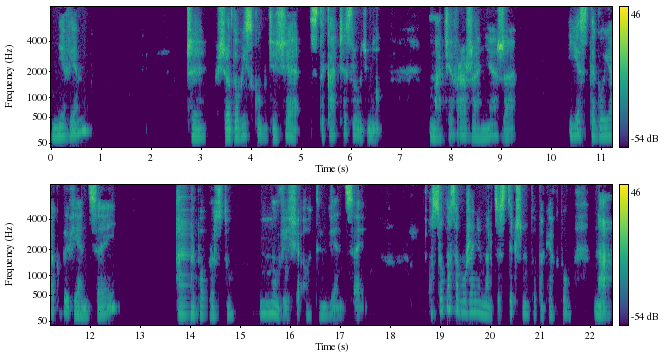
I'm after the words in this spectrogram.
Nie wiem, czy w środowisku, gdzie się stykacie z ludźmi, macie wrażenie, że jest tego jakby więcej, albo po prostu mówi się o tym więcej. Osoba z zaburzeniem narcystycznym to tak jak tu na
